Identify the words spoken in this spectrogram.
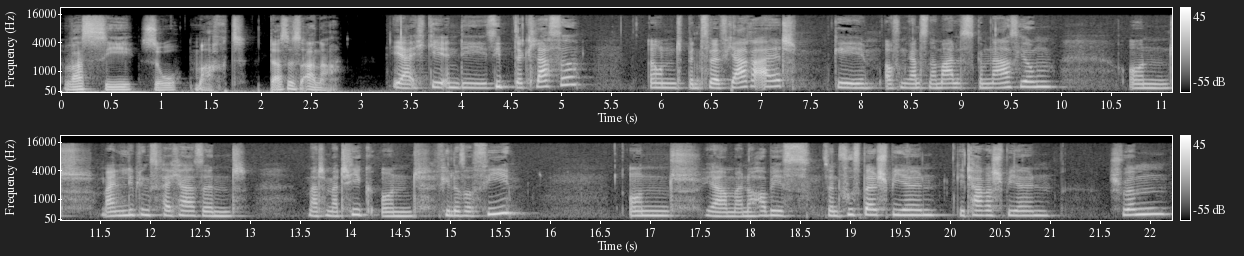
was sie so macht. Das ist Anna. Ja, ich gehe in die siebte Klasse und bin zwölf Jahre alt, gehe auf ein ganz normales Gymnasium und meine Lieblingsfächer sind Mathematik und Philosophie. Und ja, meine Hobbys sind Fußball spielen, Gitarre spielen, Schwimmen.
